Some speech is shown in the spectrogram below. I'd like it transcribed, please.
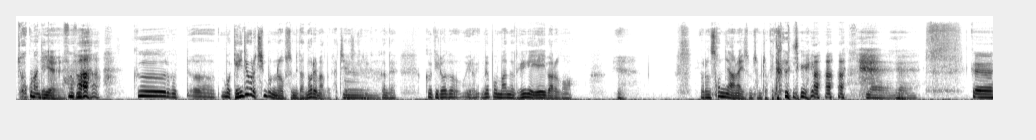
조그만데도. 예. 아, 그리고 어 뭐 개인적으로 친분은 없습니다. 노래만 같이 해서 음. 그런데 그 뒤로도 이렇게 몇 번 만나도 굉장히 예의 바르고 예. 이런 손녀 하나 있으면 참 좋겠다는 생각이. 네, 네. 그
